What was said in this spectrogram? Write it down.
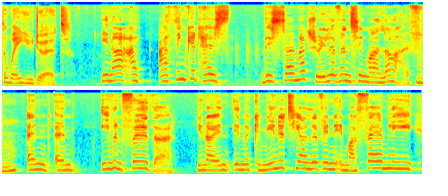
the way you do it? You know, I I think it has. There's so much relevance in my life, and and even further. You know, in, in the community I live in, in my family,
